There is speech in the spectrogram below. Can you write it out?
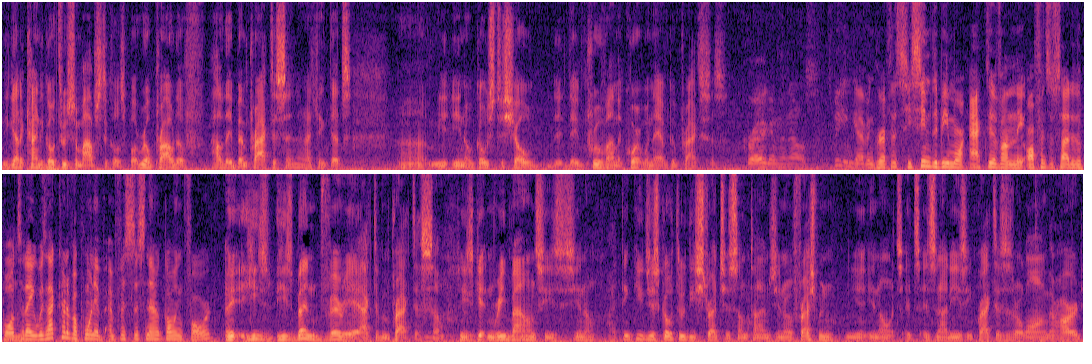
you got to kind of go through some obstacles. But real proud of how they've been practicing, and I think that's, um, you, you know, goes to show they improve on the court when they have good practices. Craig and then Ellis. Speaking of Gavin Griffiths, he seemed to be more active on the offensive side of the ball mm. today. Was that kind of a point of emphasis now going forward? He's he's been very active in practice, so he's getting rebounds. He's you know I think you just go through these stretches sometimes. You know, freshmen, you, you know it's it's it's not easy. Practices are long, they're hard.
